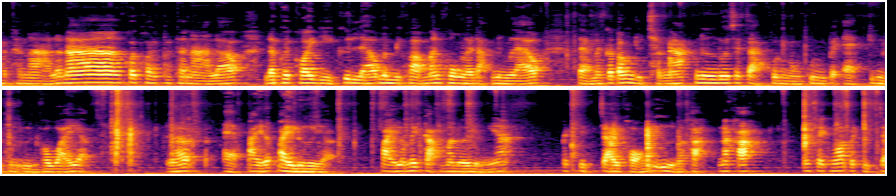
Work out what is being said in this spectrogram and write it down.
พัฒนาแล้วนะ ค่อยๆพัฒนาแล้ว แล้วค่อย ๆ ดีขึ้นแล้ว มันมีความมั่นคงระดับหนึ่งแล้ว แต่มันก็ต้องหยุดชะงักเนื่องด้วยจากคนของคุณไปแอบกินคนอื่นเขาไว้อะแล้วแอบไปแล้วไปเลยอะไปแล้วไม่กลับมาเลยอย่างเงี้ยไปติดใจของที่อื่นนะคะนะคะต้องใช้คำว่าไปติดใจ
